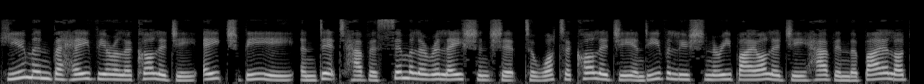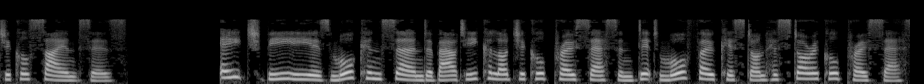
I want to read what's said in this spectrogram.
Human behavioral ecology (HBE) and DIT have a similar relationship to what ecology and evolutionary biology have in the biological sciences. HBE is more concerned about ecological process and DIT more focused on historical process.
